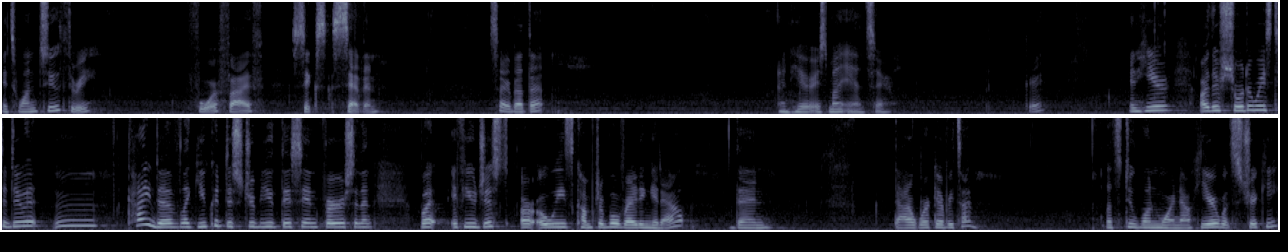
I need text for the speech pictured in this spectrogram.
It's one, two, three, four, five, six, seven. Sorry about that. And here is my answer. Okay? And here, are there shorter ways to do it? Mm, kind of. Like you could distribute this in first and then, but if you just are always comfortable writing it out, then that'll work every time. Let's do one more. Now here, what's tricky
